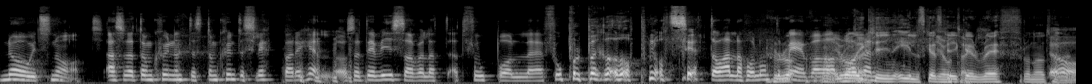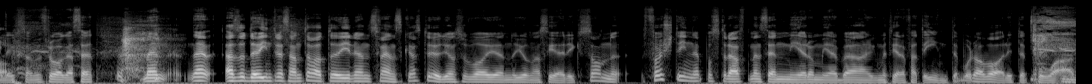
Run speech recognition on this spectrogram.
no it's not. Alltså att de kunde inte, de kunde inte släppa det heller. Så att det visar väl att, att fotboll, eh, fotboll berör på något sätt och alla håller inte med varandra. Roy Keane ilska skriker ref från något Ja. hörn liksom, ifrågasätt. Men nej, alltså det intressanta var att i den svenska studion så var ju ändå Jonas Eriksson först inne på straff men sen mer och mer började argumentera för att det inte borde ha varit det på att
